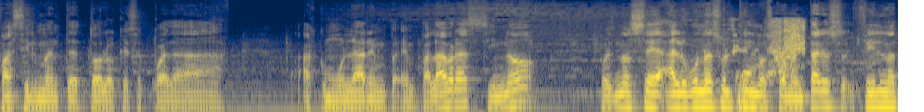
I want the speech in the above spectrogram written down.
fácilmente todo lo que se pueda acumular en, palabras. Si no, pues no sé, algunos últimos comentarios. Phil, no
